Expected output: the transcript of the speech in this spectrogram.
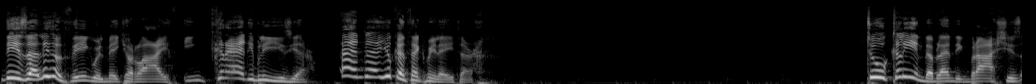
This uh, little thing will make your life incredibly easier. And uh, you can thank me later. To clean the blending brushes,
